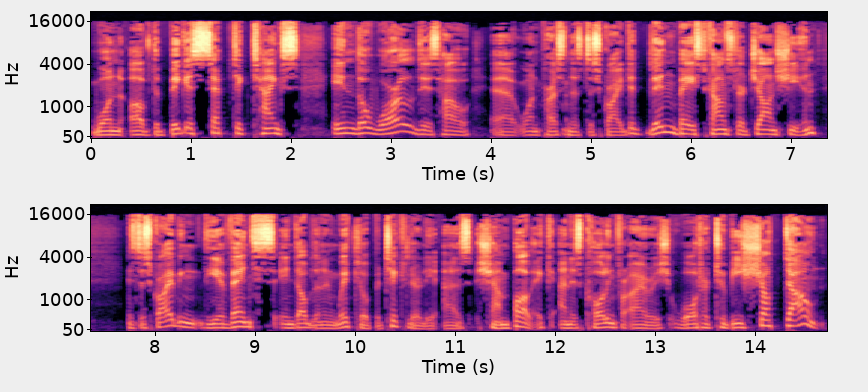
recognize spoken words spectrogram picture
one of the biggest septic tanks in the world is how uh, one person has described it. Glin-based councillor John Sheehan is describing the events in Dublin and Wicklow particularly as shambolic and is calling for Irish water to be shut down.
